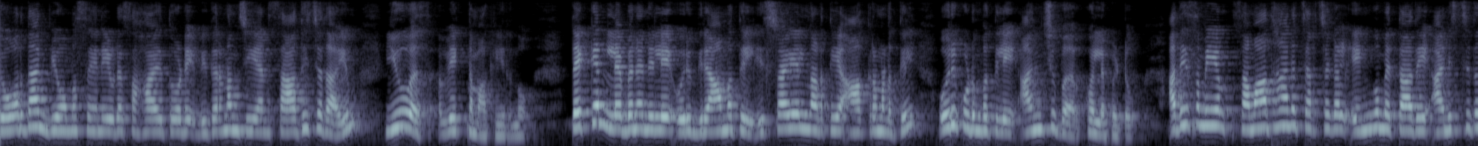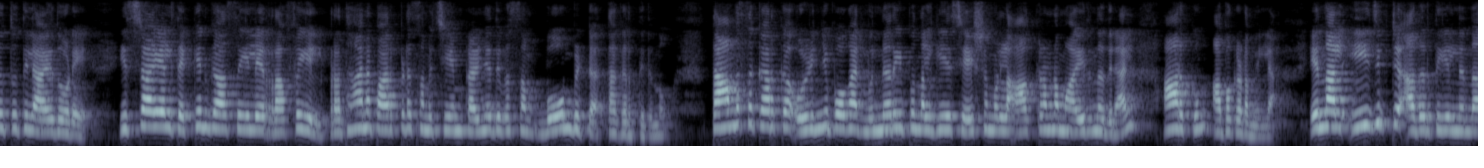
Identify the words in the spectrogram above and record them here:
ജോർദാൻ വ്യോമസേനയുടെ സഹായത്തോടെ വിതരണം ചെയ്യാൻ സാധിച്ചതായും യു എസ് വ്യക്തമാക്കിയിരുന്നു. തെക്കൻ ലെബനനിലെ ഒരു ഗ്രാമത്തിൽ ഇസ്രായേൽ നടത്തിയ ആക്രമണത്തിൽ ഒരു കുടുംബത്തിലെ അഞ്ചു പേർ കൊല്ലപ്പെട്ടു. അതേസമയം സമാധാന ചർച്ചകൾ എങ്ങുമെത്താതെ അനിശ്ചിതത്വത്തിലായതോടെ ഇസ്രായേൽ തെക്കൻ ഗാസയിലെ റഫയിൽ പ്രധാന പാർപ്പിട സമുച്ചയം കഴിഞ്ഞ ദിവസം ബോംബിട്ട് തകർത്തിരുന്നു. താമസക്കാർക്ക് ഒഴിഞ്ഞു പോകാൻ മുന്നറിയിപ്പ് നൽകിയ ശേഷമുള്ള ആക്രമണമായിരുന്നതിനാൽ ആർക്കും അപകടമില്ല. എന്നാൽ ഈജിപ്റ്റ് അതിർത്തിയിൽ നിന്ന്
